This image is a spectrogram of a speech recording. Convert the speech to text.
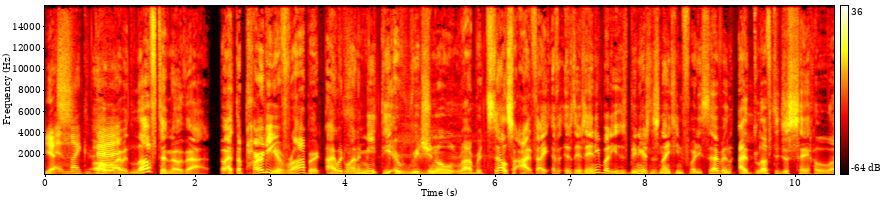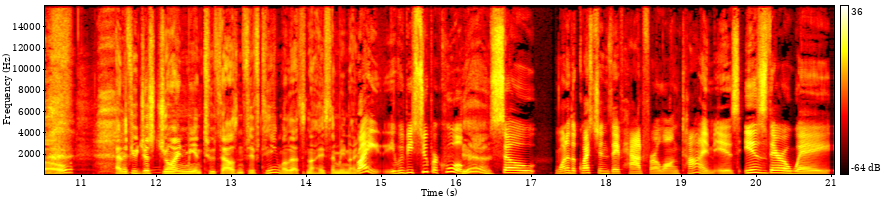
Yes. And like oh, that. Oh, I would love to know that. At the party of Robert, I would want to meet the original Robert Cell. So I, if, I, if, if there's anybody who's been here since 1947, I'd love to just say hello. and if you just joined me in 2015, well, that's nice. I mean, I, Right. It would be super cool. Yeah. So, one of the questions they've had for a long time is Is there a way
